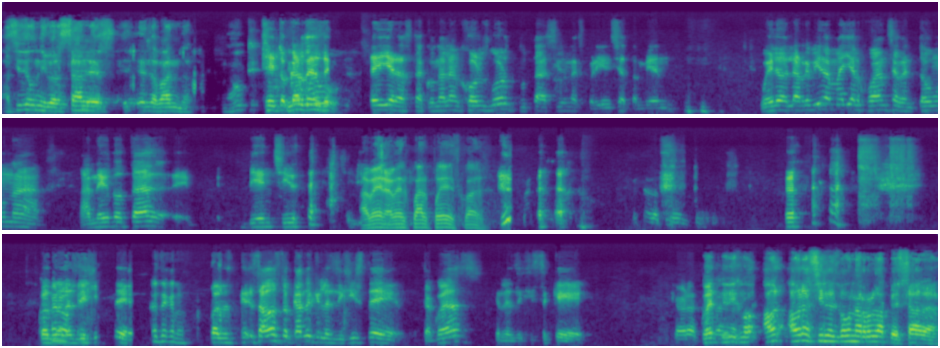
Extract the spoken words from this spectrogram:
así de universal es, es la banda, ¿no? Sí, tocar desde. Slayer hasta con Alan Holdsworth, puta, ha sido una experiencia también. Bueno, la Riviera Maya, el Juan se aventó una anécdota eh, bien chida. A ver, a ver, ¿cuál pues? ¿Cuál? Cuando Pero, les dijiste, déjalo. cuando estábamos tocando y que les dijiste, ¿te acuerdas? Que les dijiste que... Que ahora dijo, ahora, ahora sí les va una rola pesada.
